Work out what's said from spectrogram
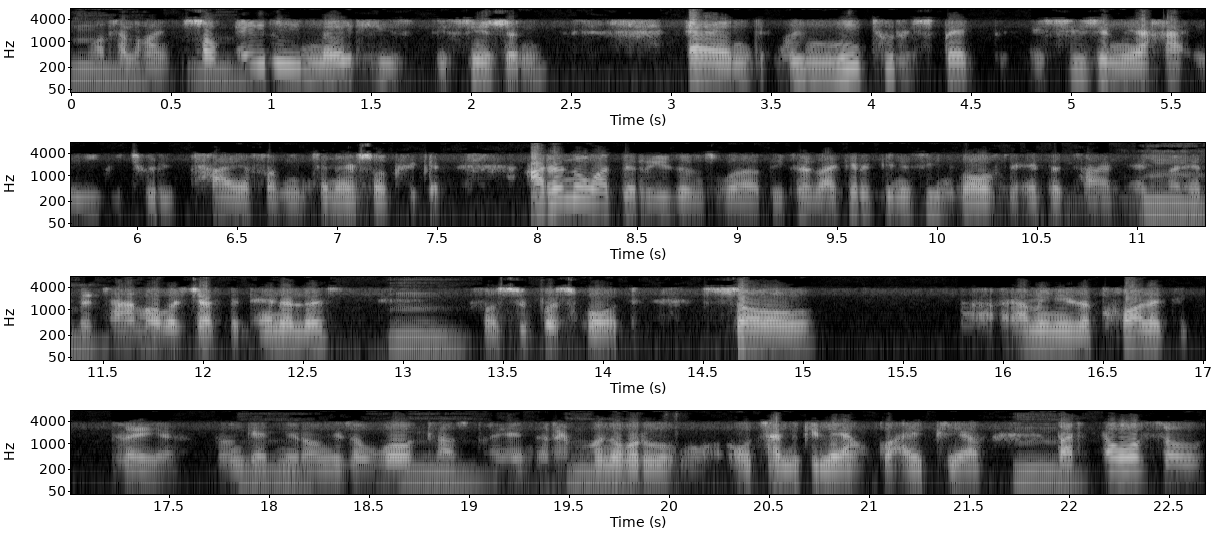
Mm. So mm. AB made his decision, and we need to respect the decision AB to retire from international cricket. I don't know what the reasons were because I could have been involved at the time. Mm. At the time, I was just an analyst mm. for SuperSport. So I mean, he's a quality player. Don't get me wrong, he's a world class player. And re bone gore o tshamekile IPL. But also,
